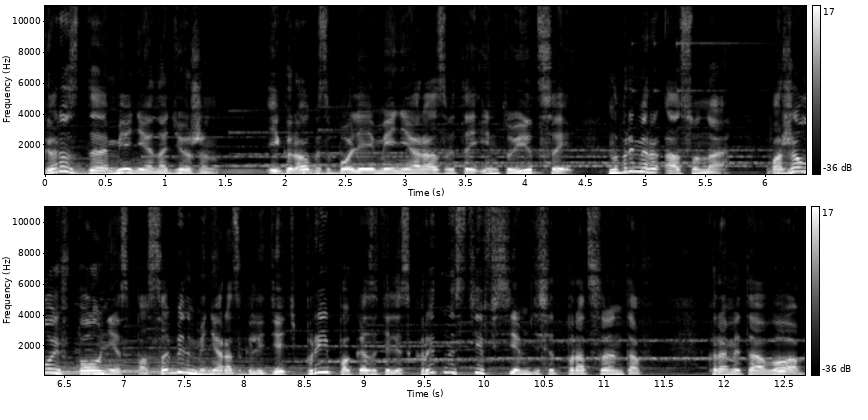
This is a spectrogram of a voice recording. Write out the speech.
гораздо менее надежен. Игрок с более-менее развитой интуицией, например, Асуна, пожалуй, вполне способен меня разглядеть при показателе скрытности в 70%. Кроме того,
